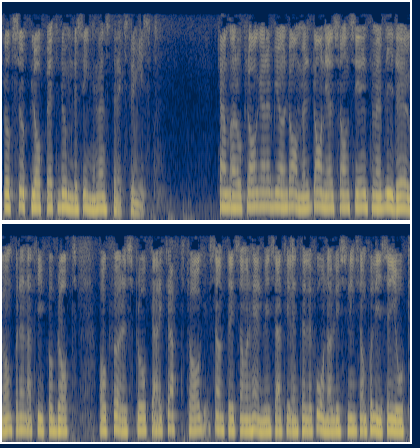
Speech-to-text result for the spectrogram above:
Trots upploppet dömdes ingen vänsterextremist. Kammaråklagare Björn Damel Danielsson ser inte med blida ögon på denna typ av brott och förespråkar krafttag samtidigt som han hänvisar till en telefonavlyssning som polisen gjort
